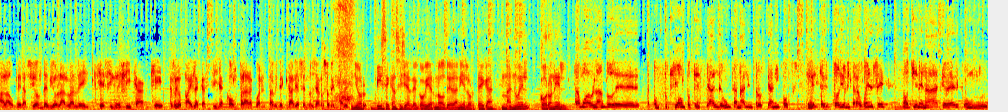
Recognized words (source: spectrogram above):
a la operación de violar la ley, que significa que Río Paila Castilla comprara 40 mil hectáreas en los llanos orientales. Señor vicecanciller del gobierno de Daniel Ortega, Manuel Coronel. Estamos hablando de la construcción potencial de un canal interoceánico en el territorio nicaragüense. No tiene nada que ver con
